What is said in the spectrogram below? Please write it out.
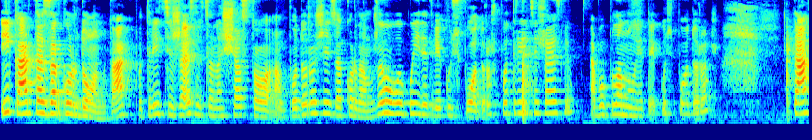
і карта за кордону. Так? По трійці жезлів це на часто е, подорожі за кордон. Можливо, ви поїдете в якусь подорож по трійці жезлів, або плануєте якусь подорож. Так,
